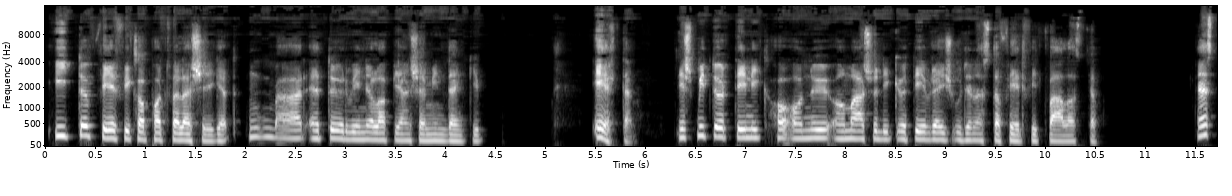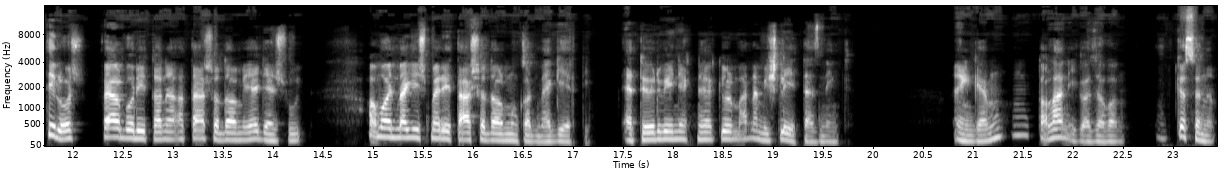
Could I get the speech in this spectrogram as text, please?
Így több férfi kaphat feleséget, bár e törvény alapján sem mindenki. Értem. És mi történik, ha a nő a második öt évre is ugyanezt a férfit választja? Ez tilos, felborítaná a társadalmi egyensúlyt. Ha majd megismeri társadalmunkat, megérti. E törvények nélkül már nem is léteznénk. Engem, talán igaza van. Köszönöm.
